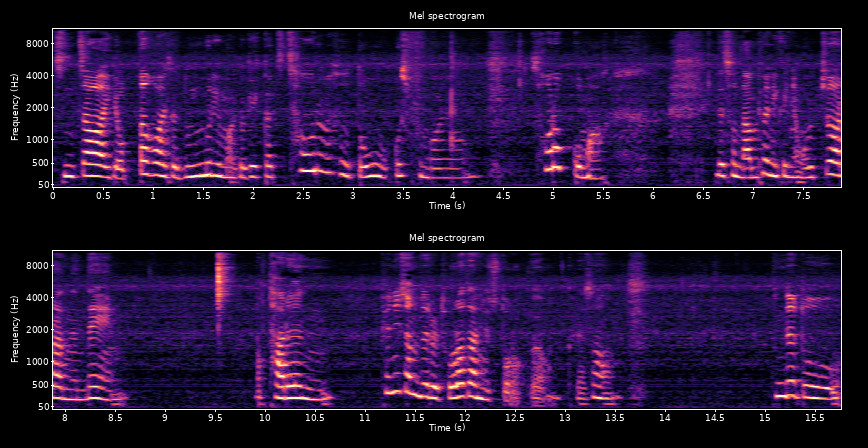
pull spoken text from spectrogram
진짜 이게 없다고 하니까 눈물이 막 여기까지 차오르면서 너무 먹고 싶은 거예요. 서럽고 막. 근데 전 남편이 그냥 올 줄 알았는데 막 다른 편의점들을 돌아다녀 주더라고요. 그래서 근데도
